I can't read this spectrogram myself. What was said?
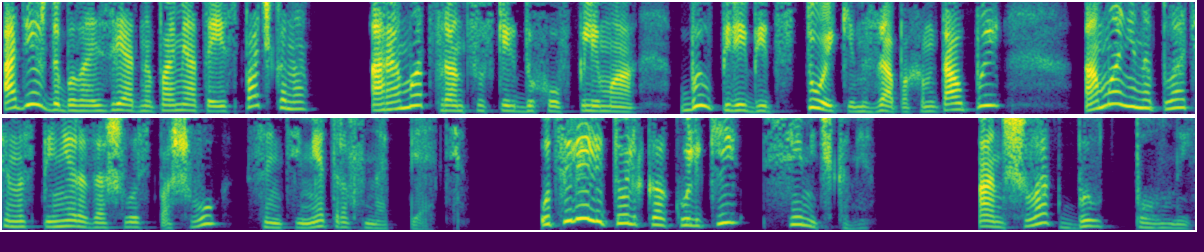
одежда была изрядно помята и испачкана, Аромат французских духов Клима был перебит стойким запахом толпы, а Манина платье на спине разошлось по шву сантиметров на пять. Уцелели только кульки с семечками. Аншлаг был полный.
